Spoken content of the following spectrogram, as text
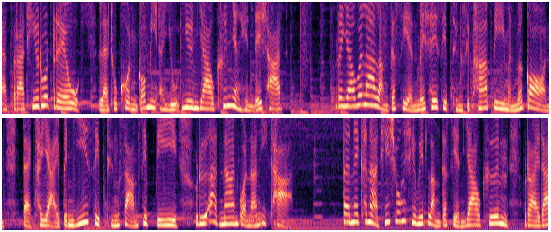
อัตราที่รวดเร็ว และทุกคนก็มีอายุยืนยาวขึ้นอย่างเห็นได้ชัด ระยะเวลาหลังเกษียณไม่ใช่ 10-15 ปีเหมือนเมื่อก่อน แต่ขยายเป็น 20-30 ปี หรืออาจนานกว่านั้นอีกค่ะแต่ในขณะที่ช่วงชีวิตหลังเกษียณยาวขึ้น รายได้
